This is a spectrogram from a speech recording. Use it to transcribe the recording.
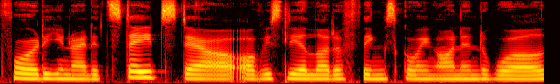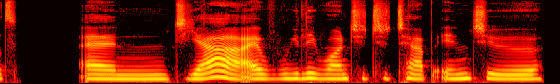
for the United States. There are obviously a lot of things going on in the world and yeah, I really want you to tap into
